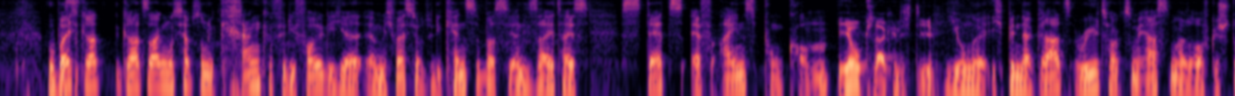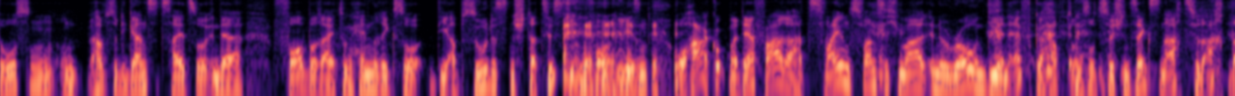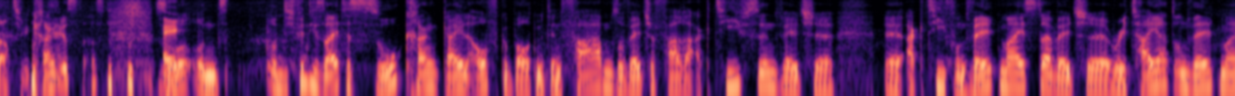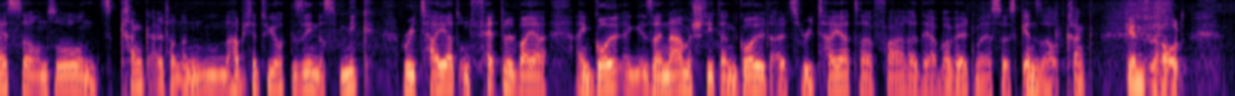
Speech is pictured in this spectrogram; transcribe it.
Wobei das ich gerade sagen muss, ich habe so eine Kranke für die Folge hier. Ähm, ich weiß nicht, ob du die kennst, Sebastian. Die Seite heißt statsf1.com. Jo, klar kenne ich die. Junge, ich bin da gerade Real Talk zum ersten Mal drauf gestoßen und habe so die ganze Zeit so in der Vorbereitung Henrik so die absurdesten Statistiken vorgelesen. Oha, guck mal, der Fahrer hat 22 Mal in a row ein DNF gehabt und so zwischen 86 und 88. Wie krank ist das? So Ey. und und ich finde, die Seite ist so krank geil aufgebaut mit den Farben, so welche Fahrer aktiv sind, welche äh, aktiv und Weltmeister, welche retired und Weltmeister und so und krank, Alter. Und dann habe ich natürlich auch gesehen, dass Mick retired und Vettel war ja ein Gold, sein Name steht dann Gold als retireder Fahrer, der aber Weltmeister ist. Gänsehaut, krank. Gänsehaut.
